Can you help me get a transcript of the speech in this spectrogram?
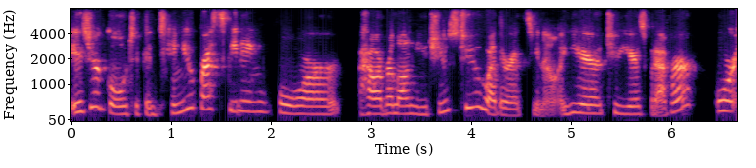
Is your goal to continue breastfeeding for however long you choose to, whether it's, you know, a year, two years, whatever? Or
